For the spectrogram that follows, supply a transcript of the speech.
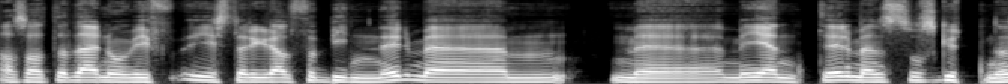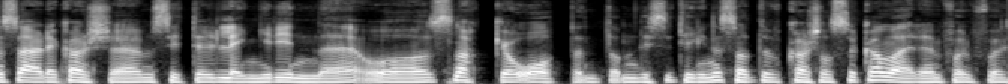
Altså at det er noe vi i større grad forbinder med, med, med, jenter, mens hos guttene så er det kanskje sitter lenger inne og snakker åpent om disse tingene, så at det kanskje også kan være en form for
